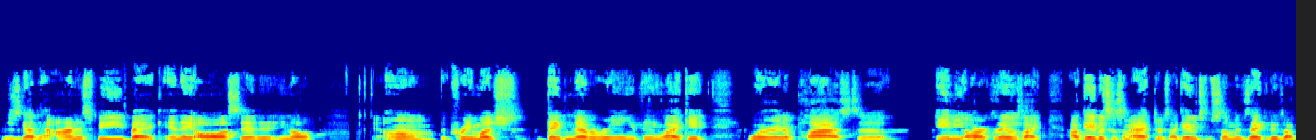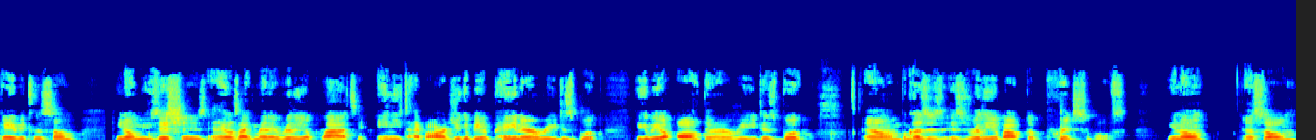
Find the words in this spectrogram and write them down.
and just got that honest feedback, and they all said it, you know um, pretty much they've never read anything like it where it applies to any art. 'Cause they was like, I gave it to some actors, I gave it to some executives, I gave it to some, you know, musicians, and it was like, man, it really applied to any type of artist. You could be a painter and read this book. You could be an author and read this book, um, because it's, it's really about the principles, you know. And so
